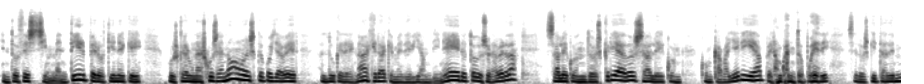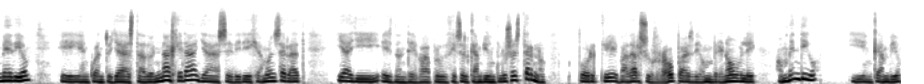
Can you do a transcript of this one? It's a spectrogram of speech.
Entonces, sin mentir, pero tiene que buscar una excusa. No, es que voy a ver al duque de Nájera, que me debía un dinero, todo eso era verdad. Sale con dos criados, sale con, con caballería, pero en cuanto puede se los quita de en medio y en cuanto ya ha estado en Nájera, ya se dirige a Montserrat y allí es donde va a producirse el cambio incluso externo, porque va a dar sus ropas de hombre noble a un mendigo y en cambio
